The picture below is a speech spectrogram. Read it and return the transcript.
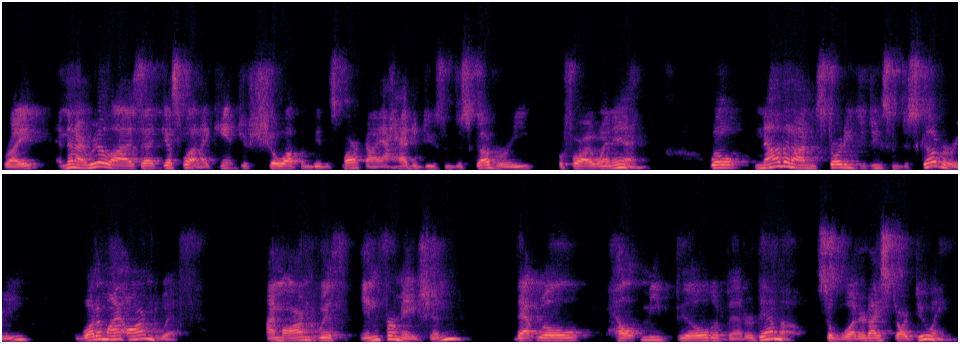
right? And then I realized that guess what? I can't just show up and be the smart guy. I had to do some discovery before I went in. Well, now that I'm starting to do some discovery, what am I armed with? I'm armed with information that will help me build a better demo. So, what did I start doing?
